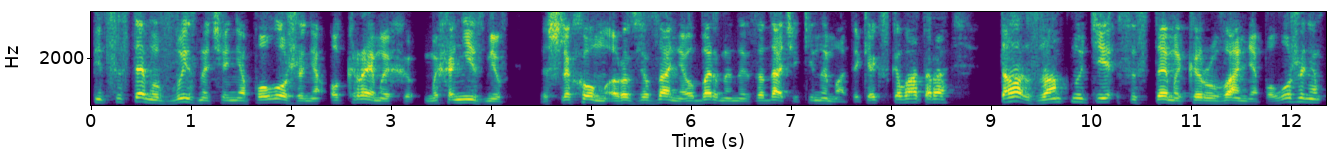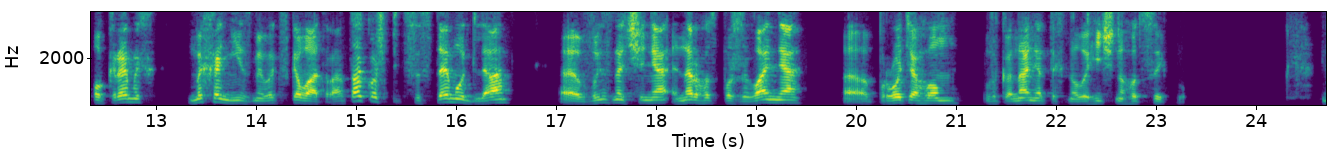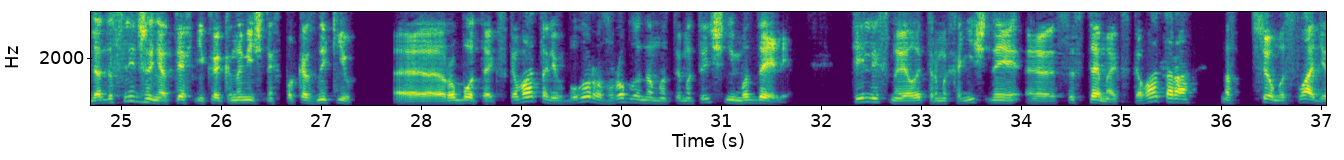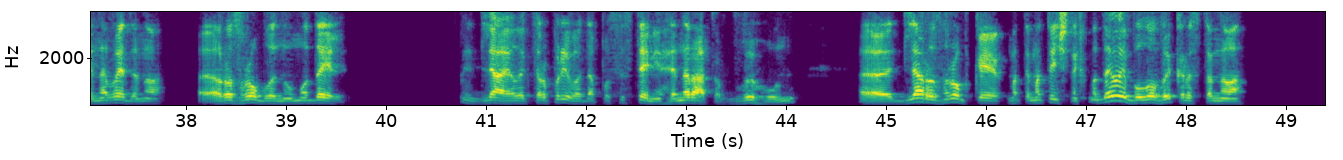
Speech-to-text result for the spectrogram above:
підсистему визначення положення окремих механізмів шляхом розв'язання оберненої задачі кінематики екскаватора та замкнуті системи керування положенням окремих механізмів екскаватора, а також підсистему для е, визначення енергоспоживання е, протягом виконання технологічного циклу. Для дослідження техніко-економічних показників е, роботи екскаваторів було розроблено математичні моделі цілісної електромеханічної е, системи екскаватора. На цьому слайді наведено е, розроблену модель для електропривода по системі генератор-двигун. Е, Для розробки математичних моделей було використано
